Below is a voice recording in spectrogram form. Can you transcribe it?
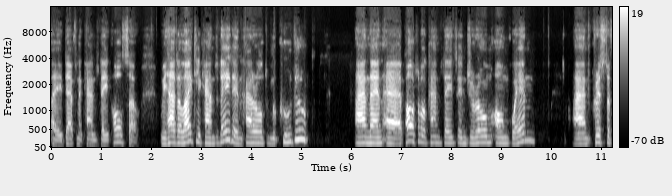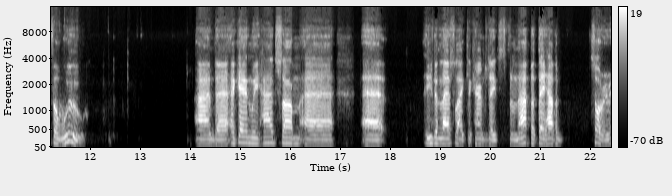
a definite candidate also. We had a likely candidate in Harold Mukudu, and then uh, possible candidates in Jerome Onguéné, and Christopher Wooh. And uh, again, we had some uh, uh, even less likely candidates than that, but they haven't. Sorry,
